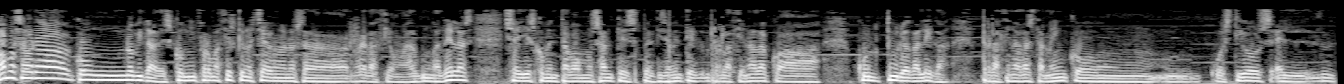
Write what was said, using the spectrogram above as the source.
Vamos ahora con novidades, con informacións que nos chegan a nosa redacción. Algúnha delas xa lles comentábamos antes precisamente relacionada coa cultura galega, relacionadas tamén con cuestións el,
